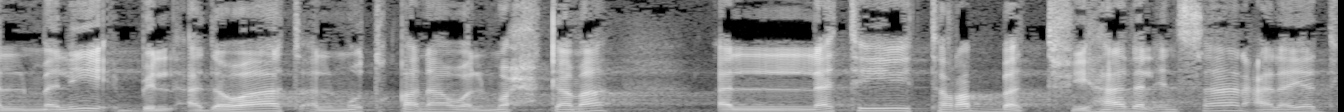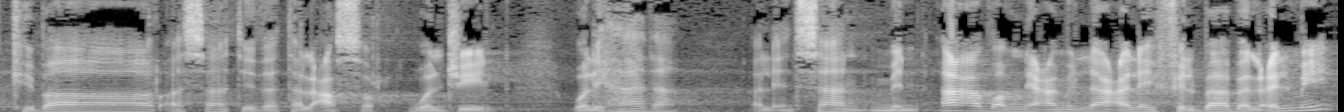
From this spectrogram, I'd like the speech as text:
المليء بالأدوات المتقنة والمحكمة التي تربت في هذا الإنسان على يد كبار أساتذة العصر والجيل. ولهذا الإنسان من أعظم نعم الله عليه في الباب العلمي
